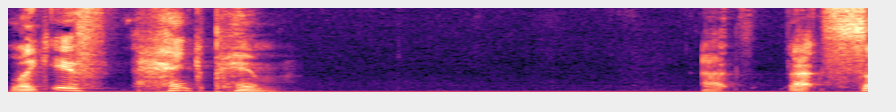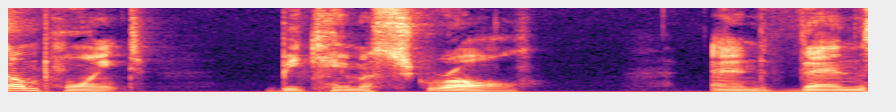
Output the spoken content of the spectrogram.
like if Hank Pym at at some point became a Skrull and then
